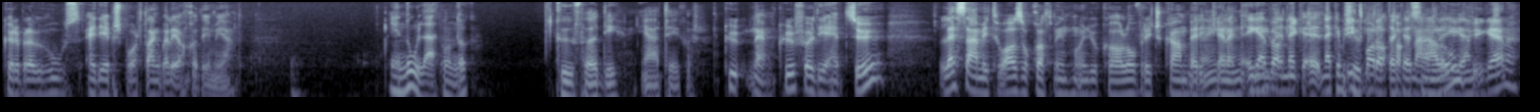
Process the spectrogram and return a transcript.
körülbelül 20 egyéb sportágbeli akadémiát. Én nullát mondok. Külföldi játékos. Kül, nem, külföldi edző, leszámítva azokat, mint mondjuk a Lovrics Kamberi igen, igen, ne, nekem is itt maradtak eszembe, nálunk, igen. igen.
